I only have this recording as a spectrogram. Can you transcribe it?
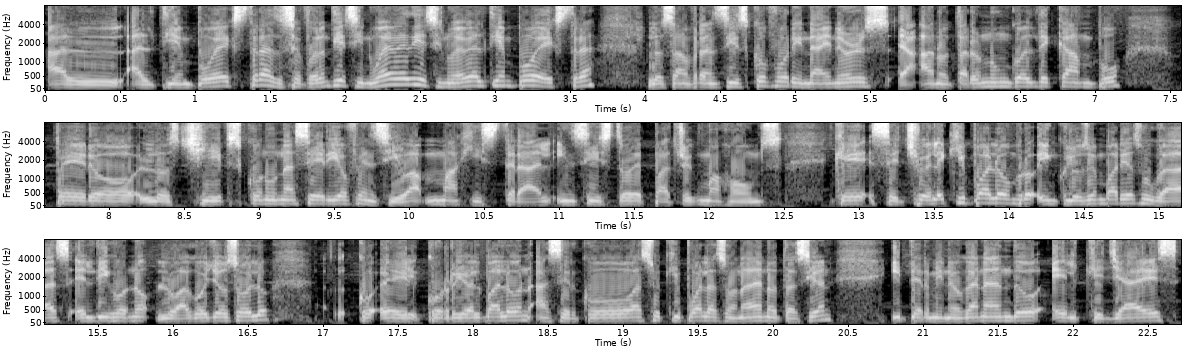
al, al, tiempo extra. Se fueron 19, 19 al tiempo extra. Los San Francisco 49ers anotaron un gol de campo, pero los Chiefs con una serie ofensiva magistral, insisto, de Patrick Mahomes, que se echó el equipo al hombro, incluso en varias jugadas él dijo, no, lo hago yo solo, él corrió el balón, acercó a su equipo a la zona de anotación y terminó ganando el que ya es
